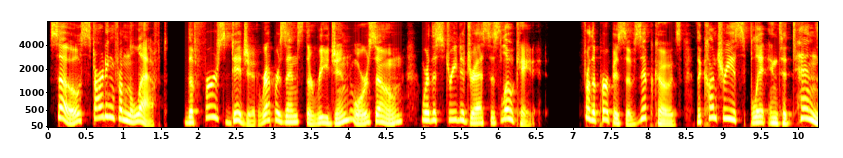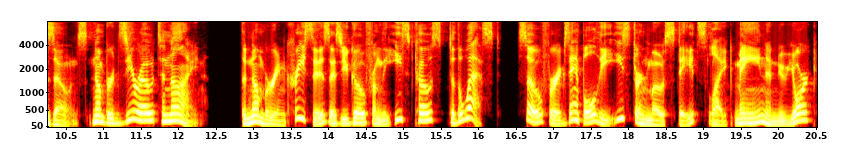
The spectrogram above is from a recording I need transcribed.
So, starting from the left, the first digit represents the region or zone where the street address is located. For the purpose of zip codes, the country is split into 10 zones, numbered 0 to 9. The number increases as you go from the East Coast to the West. So, for example, the easternmost states, like Maine and New York,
